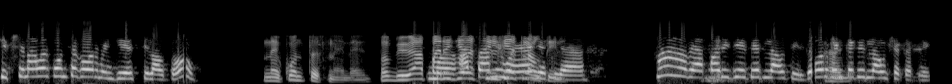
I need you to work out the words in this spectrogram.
शिक्षणावर कोणतं गव्हर्नमेंट जीएसटी लावतो? नाही कोणतंच नाही नाही. मग व्यापारी जे आता असतील आम्ही तेच वया लावतील. घेतल्या. हा व्यापारी जे तेच लावतील. गव्हर्नमेंट. कधीच लावू शकत नाही.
